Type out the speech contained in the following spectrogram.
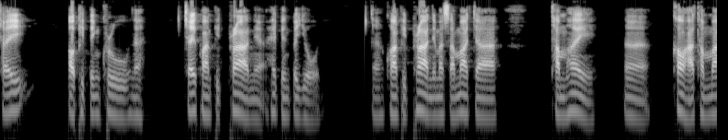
ใช้เอาผิดเป็นครูนะใช้ความผิดพลาดเนี่ยให้เป็นประโยชน์นะความผิดพลาดเนี่ยมันสามารถจะทำให้เข้าหาธรรมะ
